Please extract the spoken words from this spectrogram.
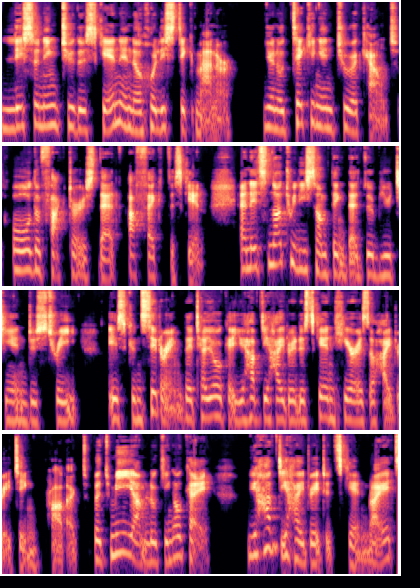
listening to the skin in a holistic manner you know, taking into account all the factors that affect the skin. And it's not really something that the beauty industry is considering. They tell you, okay, you have dehydrated skin. Here is a hydrating product. But me, I'm looking, okay, you have dehydrated skin, right?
